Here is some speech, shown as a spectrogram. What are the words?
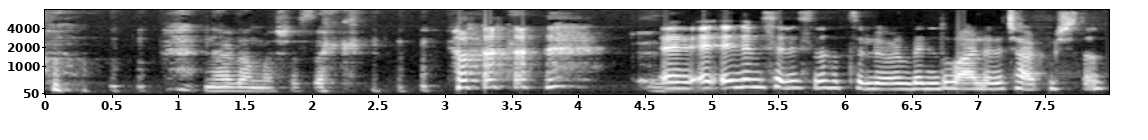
Nereden başlasak? ee, Enem senesini hatırlıyorum. Beni duvarlara çarpmıştın.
